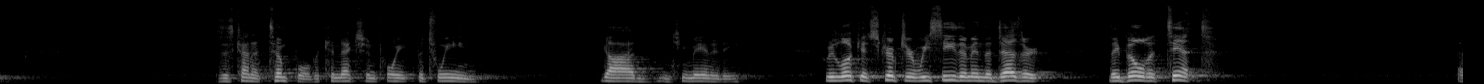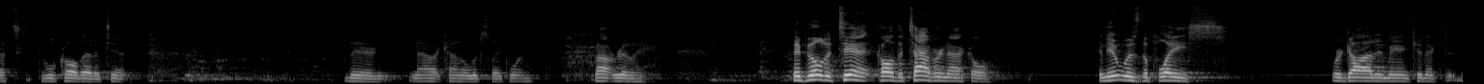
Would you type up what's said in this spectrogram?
is this kind of temple, the connection point between God and humanity. As we look at Scripture, we see them in the desert. They build a tent. That's, we'll call that a tent. There, now it kind of looks like one. Not really. They built a tent called the tabernacle, and it was the place where God and man connected.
